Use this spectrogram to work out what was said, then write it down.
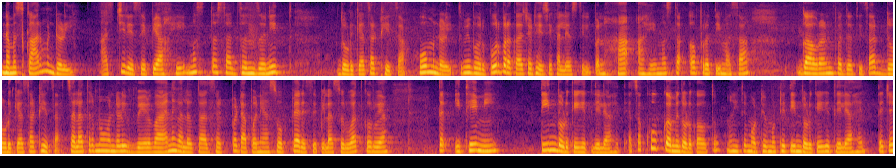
नमस्कार मंडळी. आजची रेसिपी आहे मस्त असा झणझणीत दोडक्याचा ठेचा. हो मंडळी तुम्ही भरपूर प्रकारचे ठेचे खाल्ले असतील पण हा आहे मस्त अप्रतिम असा गावरान पद्धतीचा दोडक्याचा ठेचा. चला तर मग मंडळी वेळ वाया न घालवता झटपट आपण या सोप्या रेसिपीला सुरुवात करूया. तर इथे मी तीन दोडके घेतलेले आहेत. याचा खूप कमी दोडका होतो. मग इथे मोठे मोठे तीन दोडके घेतलेले आहेत. त्याच्या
